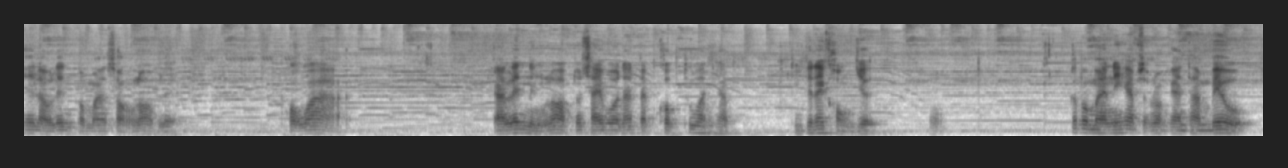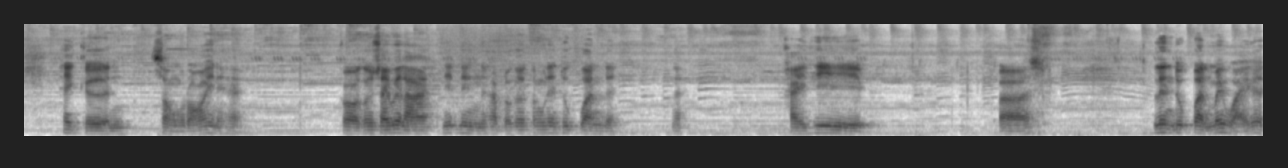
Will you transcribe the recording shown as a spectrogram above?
ให้เราเล่นประมาณ 2 รอบเลย เพราะว่า การเล่นหนึ่งรอบต้องใช้โบนัสแบบครบถ้วนครับ ถึงจะได้ของเยอะ ก็ประมาณนี้ครับสำหรับการทำเบลให้เกิน 200 นะฮะ ก็ต้องใช้เวลานิดนึงนะครับ แล้วก็ต้องเล่นทุกวันเลยนะ ใครที่เเล่นทุกวันไม่ไหวก็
